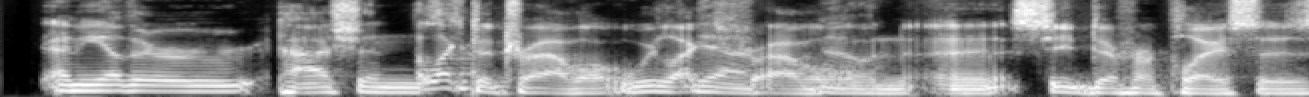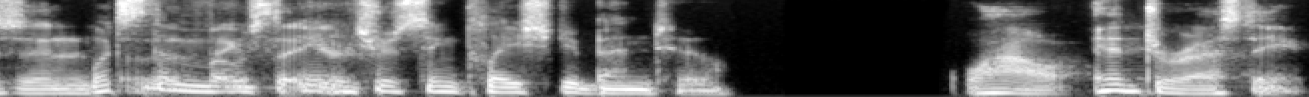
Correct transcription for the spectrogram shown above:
Any other passions? I like to travel. We like Yeah, to travel yeah. and uh, see different places. And What's the, things most interesting place you've been to Wow, interesting.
